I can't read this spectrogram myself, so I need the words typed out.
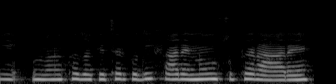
E una cosa che cerco di fare è non superare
